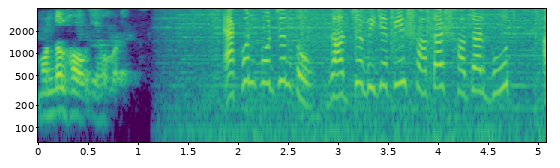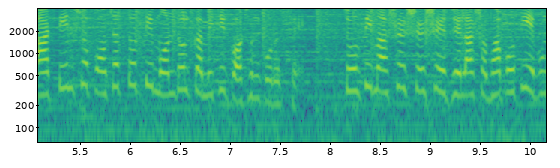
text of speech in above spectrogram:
মণ্ডল সভাপতি হ'ব পাৰে। এখন পর্যন্ত রাজ্য বিজেপি সাতাশ হাজার বুথ আর তিনশো পঁচাত্তরটি মণ্ডল কমিটি গঠন করেছে। চলতি মাসের শেষে জেলা সভাপতি এবং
